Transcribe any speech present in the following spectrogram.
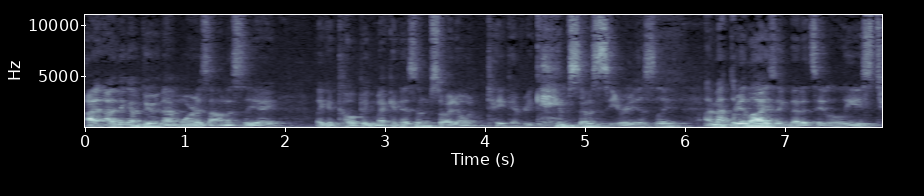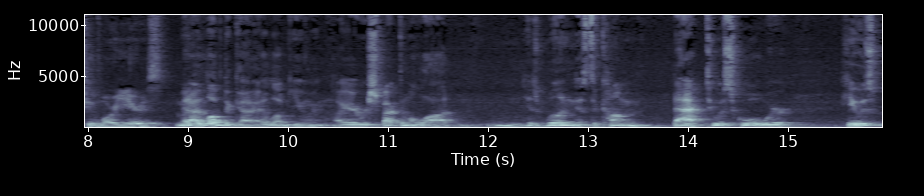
I, I think I'm doing that more as honestly a like a coping mechanism, so I don't take every game so seriously. I'm at the realizing point- that it's at least two more years. I mean, I love the guy. I love Ewing. I respect him a lot. His willingness to come back to a school where he was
